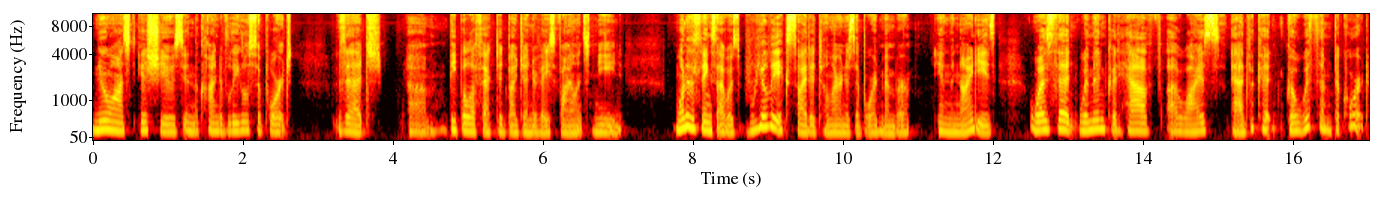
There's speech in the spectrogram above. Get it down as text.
nuanced issues in the kind of legal support that um, people affected by gender based violence need. One of the things I was really excited to learn as a board member in the 90s was that women could have a wise advocate go with them to court,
